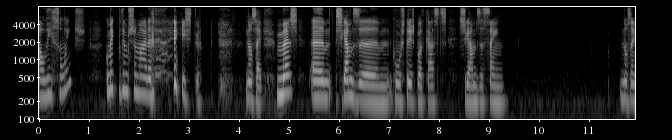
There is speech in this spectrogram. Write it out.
audições. Como é que podemos chamar isto? Não sei. Mas um, chegámos a. Com os três podcasts, chegámos a 100 não sei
